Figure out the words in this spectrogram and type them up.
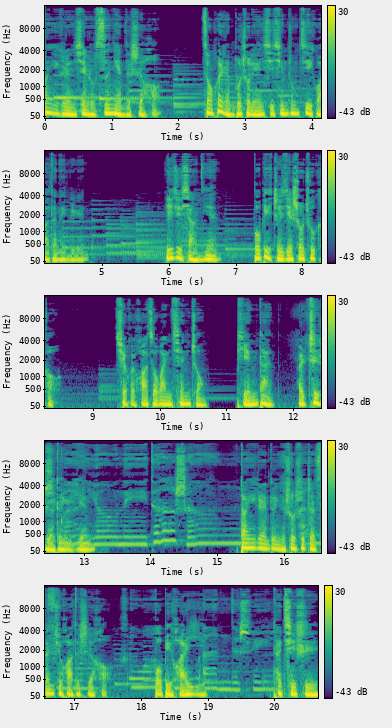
人陷入思念的时候，总会忍不住联系心中记挂的那个人。一句想念，不必直接说出口，却会化作万千种平淡而炙热的语言。当一个人对你说出这三句话的时候，不必怀疑，他其实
